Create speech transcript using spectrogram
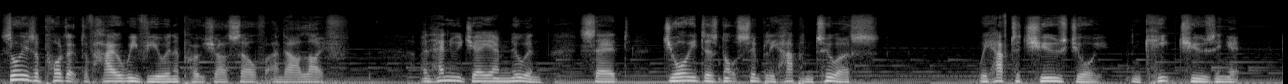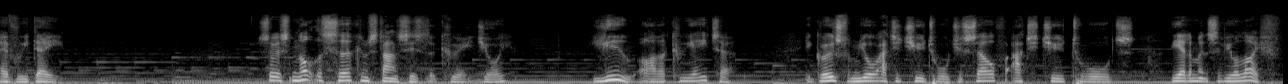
Joy is a product of how we view and approach ourselves and our life. And Henri J. M. Nouwen said, Joy does not simply happen to us, we have to choose joy and keep choosing it every day. So it's not the circumstances that create joy. You are the creator. It grows from your attitude towards yourself, attitude towards the elements of your life.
